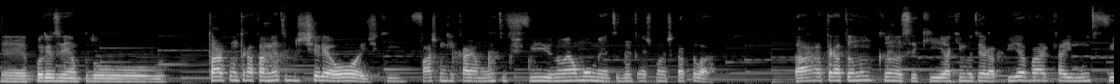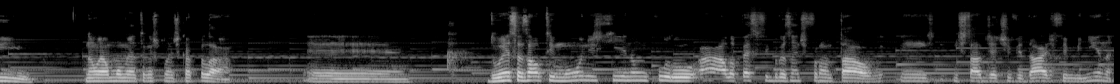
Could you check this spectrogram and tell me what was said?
é, por exemplo, tá com tratamento de tireoide, que faz com que caia muito fio, não é o momento de um transplante capilar. Tá tratando um câncer, que a quimioterapia vai cair muito fio, não é o momento do transplante capilar é, doenças autoimunes que não curou. Ah, alopecia fibrosante frontal em, em estado de atividade feminina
